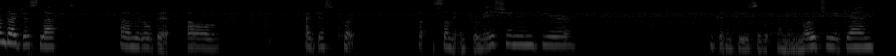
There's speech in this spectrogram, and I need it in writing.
And I just left a little bit of I just put some information in here. I'm going to use an emoji again.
